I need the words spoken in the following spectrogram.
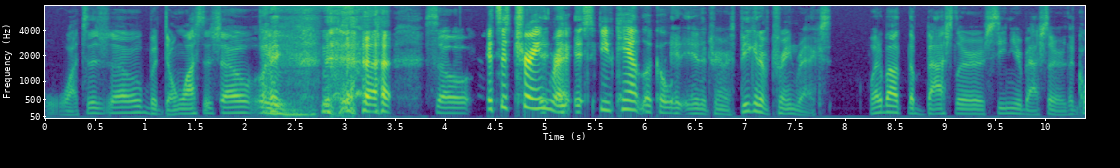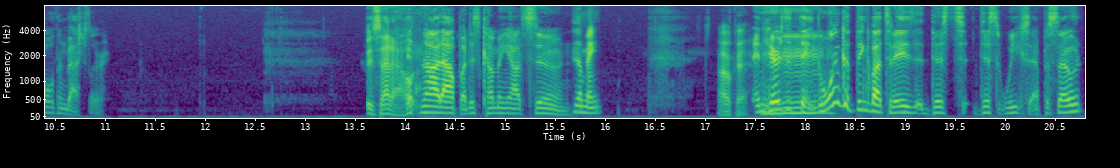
watch the show, but don't watch the show. Like, so It's a train It- it- wreck. it- you can't look away. it is a train wreck. Speaking of train wrecks, what about the Bachelor, Senior Bachelor, the Golden Bachelor? is that out It's not out, but it's coming out soon. Coming. okay And here's the thing: the Mhm. one good thing about today's this this week's episode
